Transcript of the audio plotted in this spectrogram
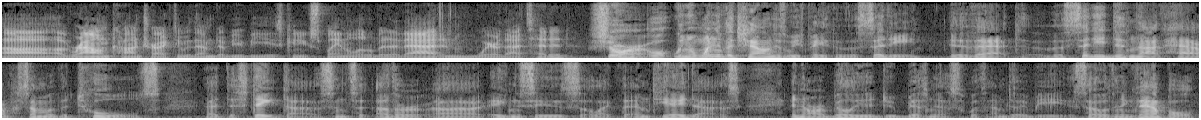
uh, around contracting with MWBs. Can you explain a little bit of that and where that's headed? Sure. Well, you know, one of the challenges we face as a city is that the city does not have some of the tools that the state does, and other uh, agencies like the MTA does, in our ability to do business with MWBs. So, as an example,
